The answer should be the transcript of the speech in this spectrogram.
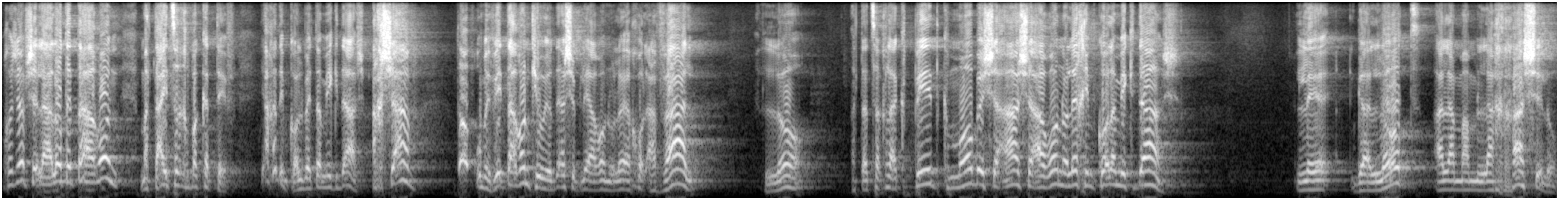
הוא חושב שלהעלות את הארון, מתי צריך בכתף? יחד עם כל בית המקדש. עכשיו, טוב, הוא מביא את הארון כי הוא יודע שבלי הארון הוא לא יכול, אבל לא, אתה צריך להקפיד כמו בשעה שהארון הולך עם כל המקדש. לגלות על הממלכה שלו.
